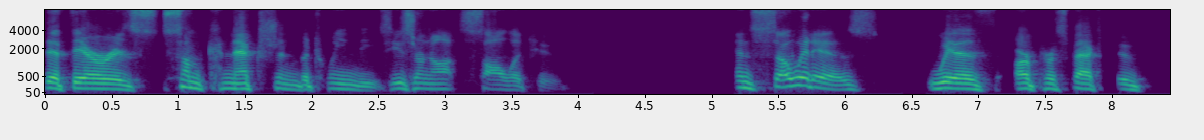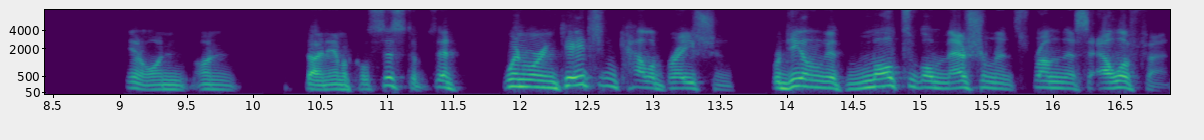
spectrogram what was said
that there is some connection between these. These are not solitudes. And so it is with our perspective you know, on, on dynamical systems. And when we're engaged in calibration, we're dealing with multiple measurements from this elephant.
